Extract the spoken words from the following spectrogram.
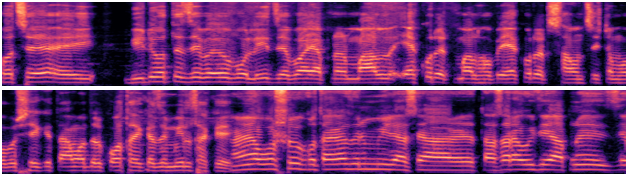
হচ্ছে এই ভিডিওতে যেভাবে বলি যে ভাই আপনার মাল একুরেট মাল হবে একুরেট সাউন্ড সিস্টেম হবে সেক্ষেত্রে আমাদের কথায় কাজে মিল থাকে। হ্যাঁ অবশ্যই কথা কাজের মিল আছে। আর তাছাড়া ওই যে আপনি যে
